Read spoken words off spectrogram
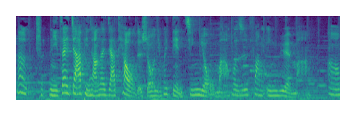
那你在家平常在家跳舞的时候，你会点精油吗？或者是放音乐吗？嗯，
